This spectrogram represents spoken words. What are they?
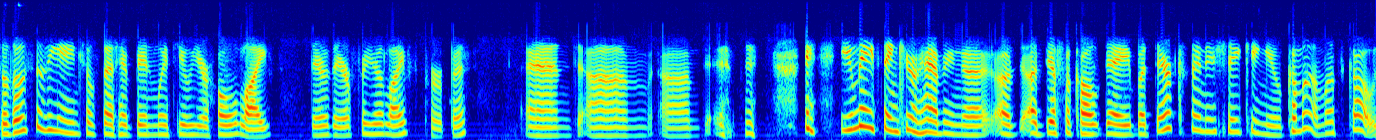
So those are the angels that have been with you your whole life. They're there for your life's purpose and um, um, you may think you're having a, a, a difficult day, but they're kind of shaking you. Come on, let's go.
